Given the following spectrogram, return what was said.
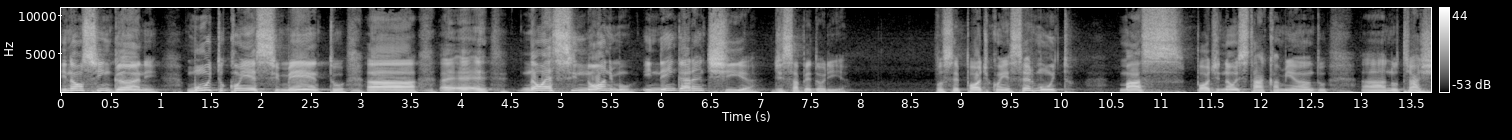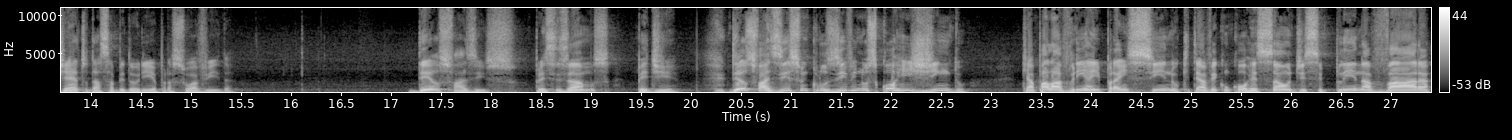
E não se engane, muito conhecimento ah, é, é, é, não é sinônimo e nem garantia de sabedoria. Você pode conhecer muito, mas pode não estar caminhando ah, no trajeto da sabedoria para a sua vida. Deus faz isso. Precisamos pedir. Deus faz isso, inclusive, nos corrigindo. Que é a palavrinha aí para ensino, que tem a ver com correção, disciplina, vara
